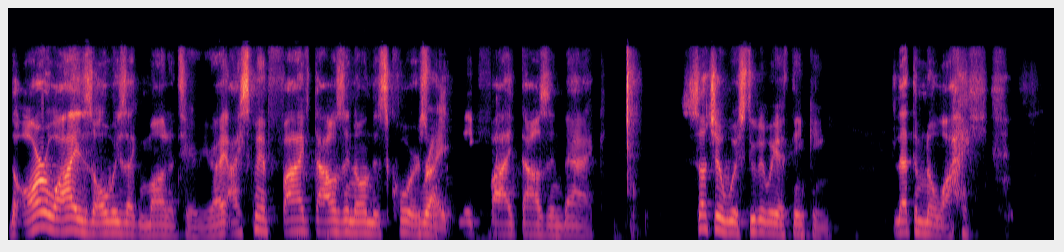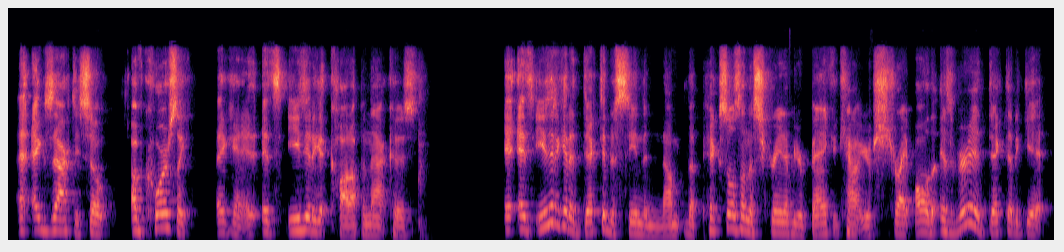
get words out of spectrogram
the ROI is always like monetary, right? I spent 5,000 on this course, right? Make 5,000 back. Such a stupid way of thinking. Let them know why. Exactly. So of course, like again, it's easy to get caught up in that because it's easy to get addicted to seeing the num the pixels on the screen of your bank account, your Stripe, all that. It's very addicted to get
